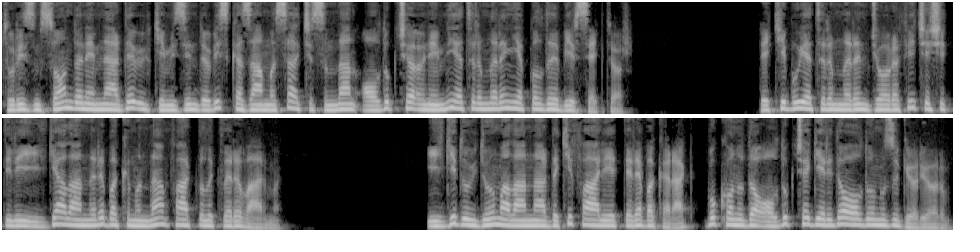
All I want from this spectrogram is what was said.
Turizm son dönemlerde ülkemizin döviz kazanması açısından oldukça önemli yatırımların yapıldığı bir sektör. Peki bu yatırımların coğrafi çeşitliliği ilgi alanları bakımından farklılıkları var mı? İlgi duyduğum alanlardaki faaliyetlere bakarak bu konuda oldukça geride olduğumuzu görüyorum.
